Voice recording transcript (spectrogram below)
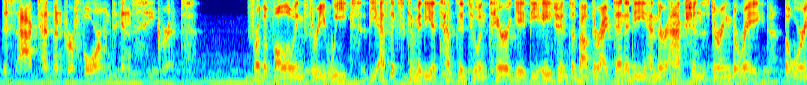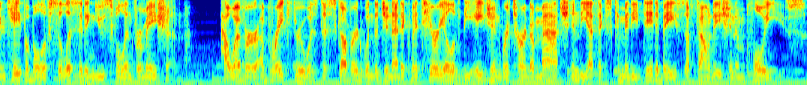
This act had been performed in secret. For the following three weeks, the Ethics Committee attempted to interrogate the agent about their identity and their actions during the raid, but were incapable of soliciting useful information. However, a breakthrough was discovered when the genetic material of the agent returned a match in the Ethics Committee database of Foundation employees.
